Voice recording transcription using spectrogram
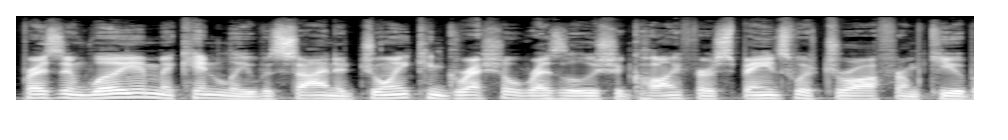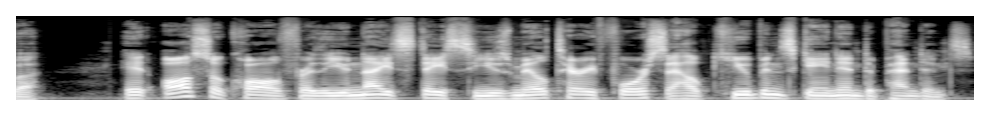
President William McKinley would sign a joint congressional resolution calling for Spain's withdrawal from Cuba. It also called for the United States to use military force to help Cubans gain independence.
